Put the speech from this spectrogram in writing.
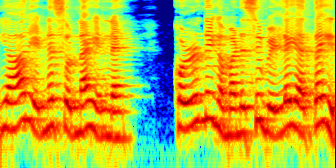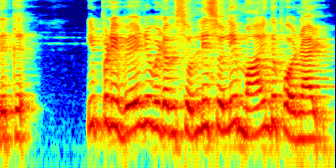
யார் என்ன சொன்னா என்ன? குழந்தைங்க மனசு வெள்ளையாத்தான் இருக்கு. இப்படி வேணுவிடம் சொல்லி சொல்லி மாய்ந்து போனாள்.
